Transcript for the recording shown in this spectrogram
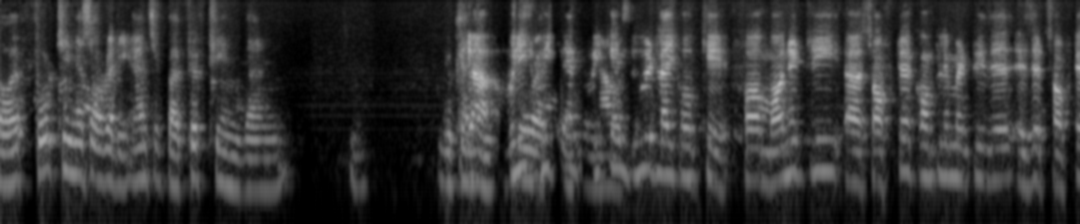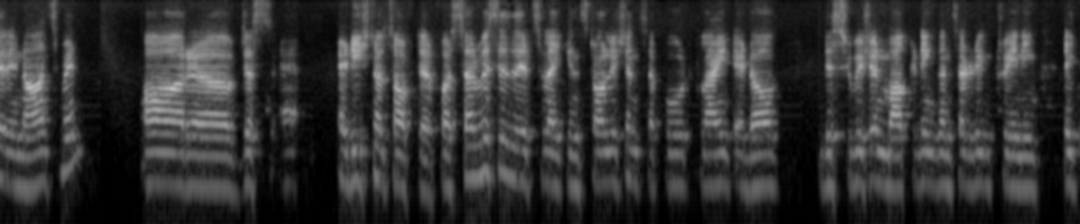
So if 14 is already answered by 15, then you can. Yeah, we, we can we can do it like okay for monetary uh, software complementary is is it software enhancement or uh, just additional software? For services it's like installation support client ad hoc distribution marketing consulting training. Like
